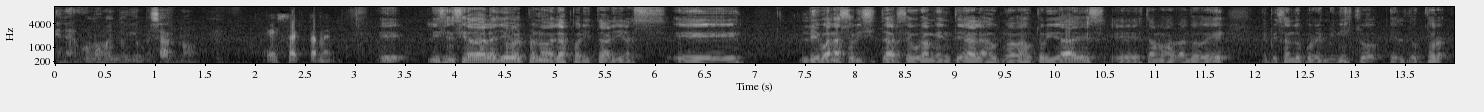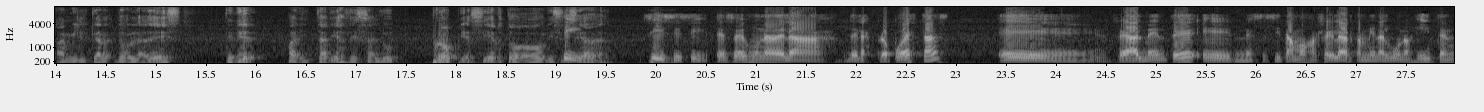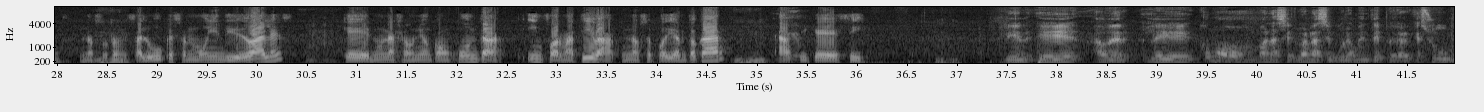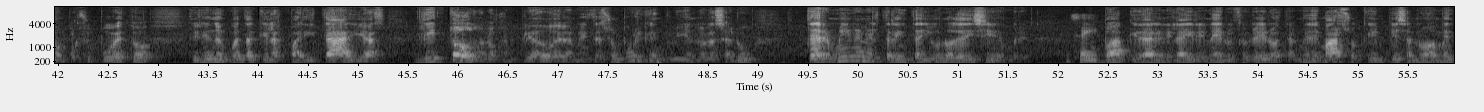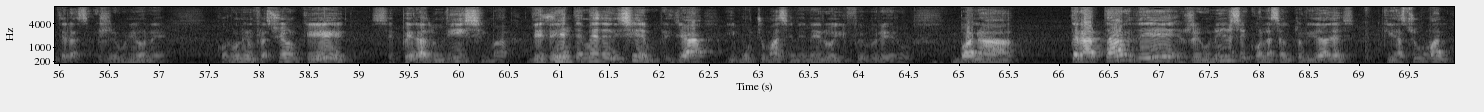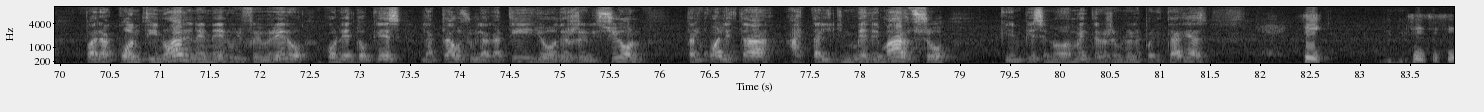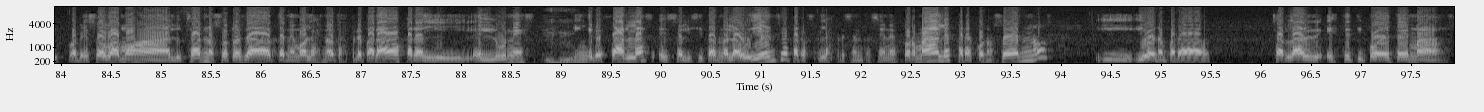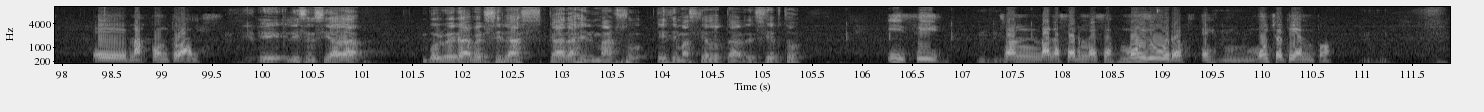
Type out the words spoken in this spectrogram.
En algún momento hay que empezar, ¿no? Exactamente. Eh, licenciada, la lleva el plano de las paritarias. Eh, le van a solicitar seguramente a las nuevas autoridades, eh, estamos hablando de, empezando por el ministro, el doctor Amílcar Dobladez, tener paritarias de salud propias, ¿cierto, licenciada? Sí, sí, sí, esa es una de, las de las propuestas. Eh, realmente eh, necesitamos arreglar también algunos ítems nosotros de salud que son muy individuales, que en una reunión conjunta informativa no se podían tocar, así que sí, Bien, eh, a ver, ¿cómo van a hacer? Van a seguramente esperar que suman, por supuesto, teniendo en cuenta que las paritarias de todos los empleados de la administración pública, incluyendo la salud, terminan el 31 de diciembre. Sí. Va a quedar en el aire enero y febrero hasta el mes de marzo, que empiezan nuevamente las reuniones, con una inflación que se espera durísima desde este mes de diciembre ya y mucho más en enero y febrero. Van a tratar de reunirse con las autoridades que asuman para continuar en enero y febrero con esto que es la cláusula gatillo de revisión, tal cual está hasta el mes de marzo, que empiecen nuevamente las reuniones paritarias? Sí, sí, sí, sí, por eso vamos a luchar. Nosotros ya tenemos las notas preparadas para el, lunes ingresarlas, eh, solicitando la audiencia para hacer las presentaciones formales, para conocernos y bueno, para charlar este tipo de temas eh, más puntuales. Eh, licenciada, volver a verse las caras en marzo es demasiado tarde, ¿cierto? Y sí, son van a ser meses muy duros, es mucho tiempo.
